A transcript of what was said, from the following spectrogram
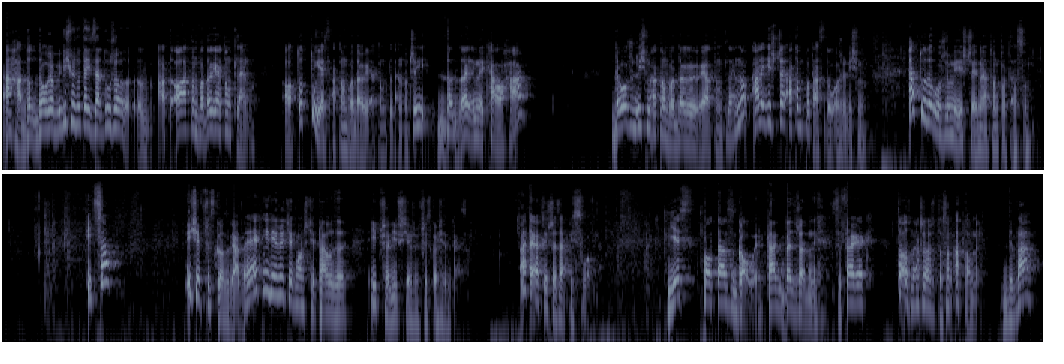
Aha, do, dorobiliśmy tutaj za dużo o atom wodoru i atom tlenu. O, to tu jest atom wodoru i atom tlenu, czyli dodajemy KOH, Dołożyliśmy atom wodoru i atom tlenu, ale jeszcze atom potasu dołożyliśmy. A tu dołożymy jeszcze jeden atom potasu. I co? I się wszystko zgadza. Jak nie wierzycie, włączcie pauzę i przeliczcie, że wszystko się zgadza. A teraz jeszcze zapis słowny. Jest potas goły, tak? Bez żadnych cyferek. To oznacza, że to są atomy. Dwa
